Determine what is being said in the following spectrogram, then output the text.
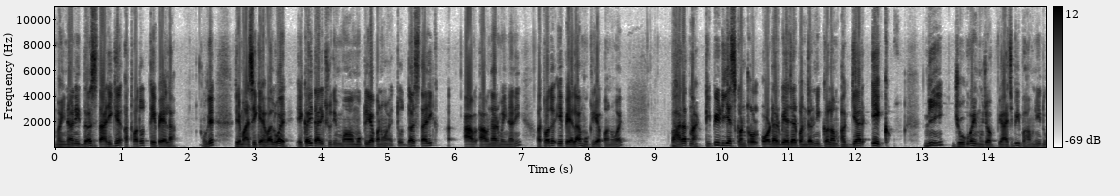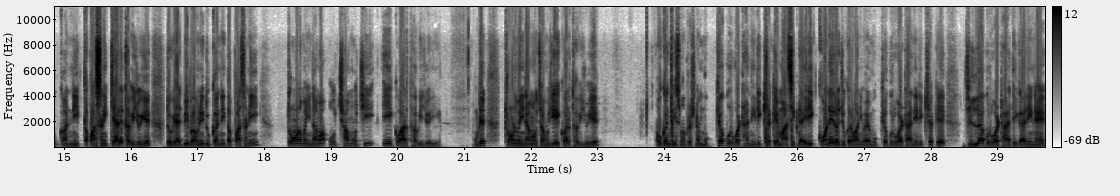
મહિનાની દસ તારીખે અથવા તો તે પહેલાં. ઓકે? જે માસિક અહેવાલ હોય એ કઈ તારીખ સુધી મોકલી આપવાનો હોય? તો દસ તારીખ આવ- આવનાર મહિનાની અથવા તો એ પહેલાં મોકલી આપવાનું હોય. ભારતના ટીપીડીએસ કંટ્રોલ ઓર્ડર બે હજાર પંદરની કલમ અગિયાર એક ની જોગવાઈ મુજબ વ્યાજબી ભાવની દુકાનની તપાસણી ક્યારે થવી જોઈએ? તો વ્યાજબી ભાવની દુકાનની તપાસણી ત્રણ મહિનામાં ઓછામાં ઓછી એકવાર થવી જોઈએ. ઓકે? ત્રણ મહિનામાં ઓછામાં ઓછી એકવાર થવી જોઈએ. ઓગણત્રીસમો પ્રશ્ન, મુખ્ય પુરવઠા નિરીક્ષકે માસિક ડાયરી કોને રજૂ કરવાની હોય? મુખ્ય પુરવઠા નિરીક્ષકે જિલ્લા પુરવઠા અધિકારીને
